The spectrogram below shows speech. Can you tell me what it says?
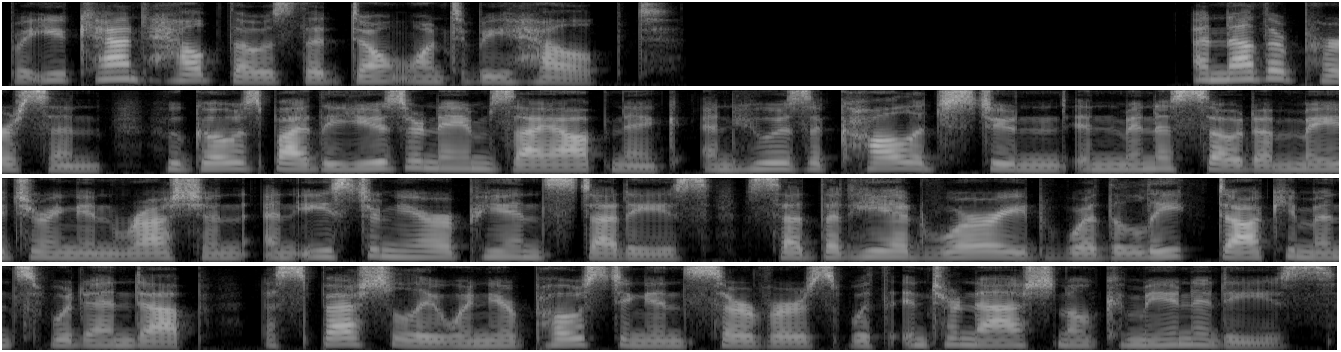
but you can't help those that don't want to be helped. Another person, who goes by the username Zyopnik and who is a college student in Minnesota majoring in Russian and Eastern European studies, said that he had worried where the leaked documents would end up, especially when you're posting in servers with international communities.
